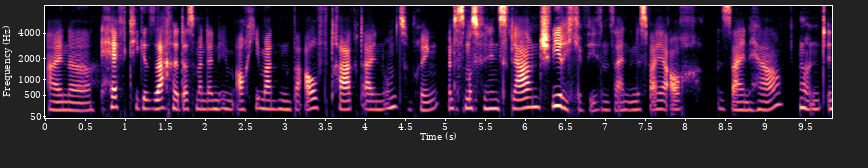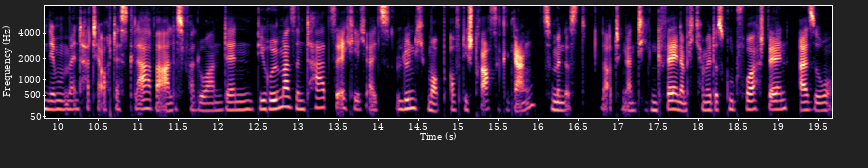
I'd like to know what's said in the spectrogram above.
eine heftige Sache, dass man dann eben auch jemanden beauftragt, einen umzubringen. Und das muss für den Sklaven schwierig gewesen sein, denn es war ja auch sein Herr. Und in dem Moment hat ja auch der Sklave alles verloren, denn die Römer sind tatsächlich als Lynchmob auf die Straße gegangen, zumindest laut den antiken Quellen, aber ich kann mir das gut vorstellen. Also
